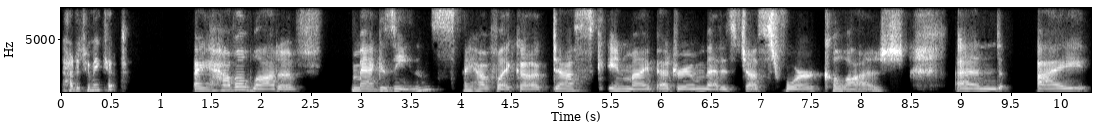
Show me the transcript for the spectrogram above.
How did you make it? I have a lot of magazines. I have like a desk in my bedroom that is just for collage. And I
